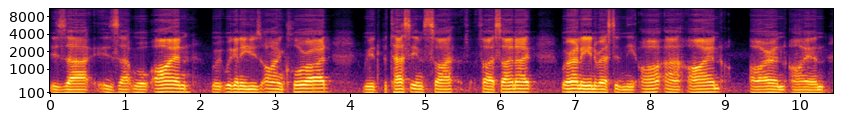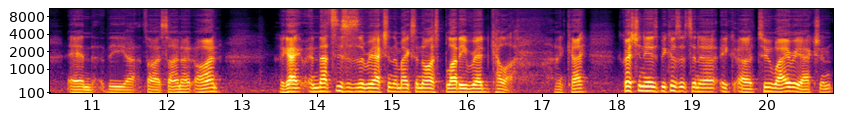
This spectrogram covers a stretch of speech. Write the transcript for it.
is, uh, is uh, well, iron, we're, going to use iron chloride with potassium thiocyanate. We're only interested in the uh, iron, iron, iron, and the uh, thiocyanate ion. Okay, and that's this is the reaction that makes a nice bloody red color. Okay, the question is because it's in a, a two-way reaction,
